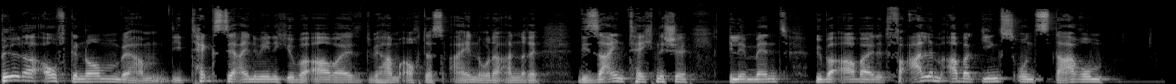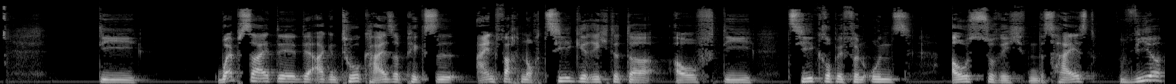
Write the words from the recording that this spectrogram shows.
Bilder aufgenommen, wir haben die Texte ein wenig überarbeitet, wir haben auch das ein oder andere designtechnische Element überarbeitet. Vor allem aber ging es uns darum, die Webseite der Agentur Kaiserpixel einfach noch zielgerichteter auf die Zielgruppe von uns auszurichten. Das heißt, wir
